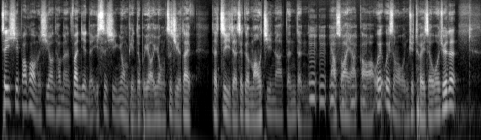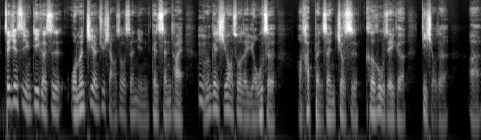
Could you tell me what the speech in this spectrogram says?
这些包括我们希望他们饭店的一次性用品都不要用，自己的带带自己的这个毛巾啊等等的，嗯嗯牙刷、牙膏啊，为为什么我们去推这？我觉得这件事情，第一个是我们既然去享受森林跟生态，嗯我们更希望所有的游者哦，他本身就是呵护这个地球的啊。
